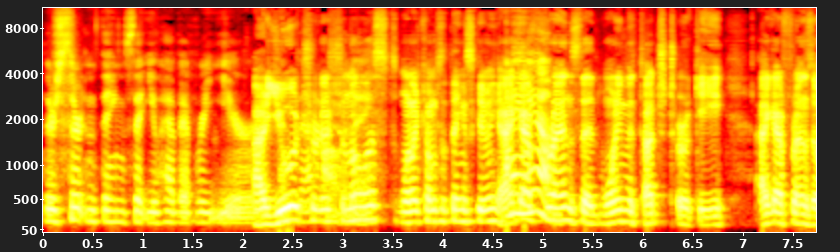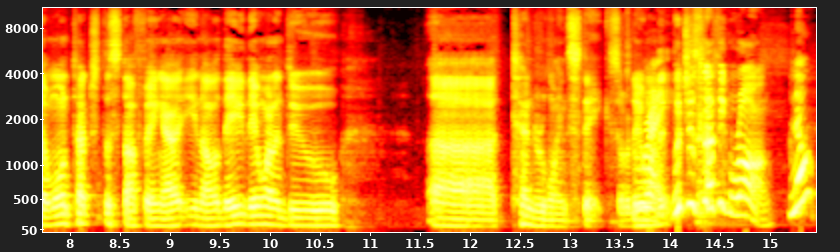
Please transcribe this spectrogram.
there's certain things that you have every year. Are you a traditionalist when it comes to Thanksgiving? I, I got am. friends that won't even touch turkey. I got friends that won't touch the stuffing. I, you know, they they want to do uh tenderloin steaks or they want, to, which is nothing wrong. Nope.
